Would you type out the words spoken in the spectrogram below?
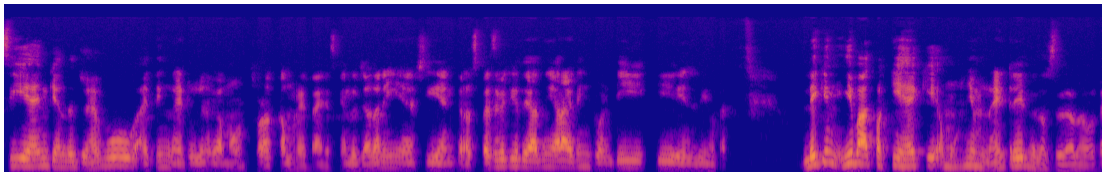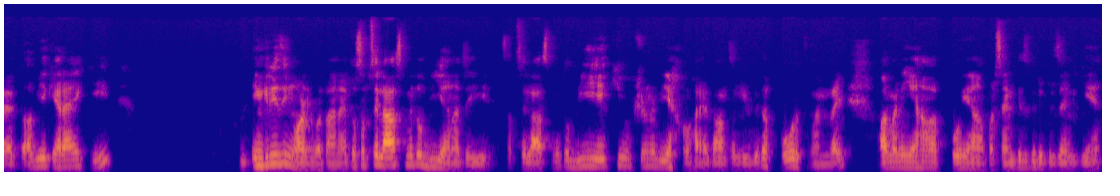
सी एन के अंदर जो है वो आई थिंक नाइट्रोजन का अमाउंट थोड़ा कम रहता है। इसके अंदर ज़्यादा नहीं है सी एन का। स्पेसिफिकली तो याद नहीं आ रहा आई थिंक ट्वेंटी की रेंज नहीं होता। है लेकिन ये बात पक्की है कि अमोनियम नाइट्रेट में सबसे ज़्यादा होता है। तो अब ये कह रहा है कि इंक्रीजिंग ऑर्डर बताना है तो सबसे लास्ट में तो बी आना चाहिए। सबसे लास्ट में तो बी एक ही ऑप्शन में दिया हुआ है तो answer should be the fourth one right और मैंने यहाँ आपको यहाँ परसेंटेज भी रिप्रेजेंट किए हैं।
